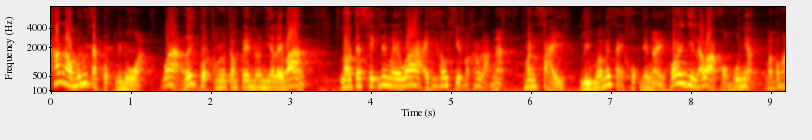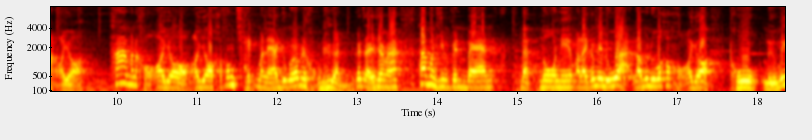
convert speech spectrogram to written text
ถ้าเราไม่รู้จักกรดอะมิโนอะว่าเฮ้ยกรดอะมิโนจำเป็นมันมีอะไรบ้าง เราจะเช็คได้ไหมว่าไอ้ที่เขาเขียนมาข้างหลังอะมันใส่หรือมันไม่ใส่ครบยังไง เพราะจริงๆแล้วอะของพวกเนี้ยมันต้องผ่านออยถ้ามันของออยออยเขาต้องเช็คมาแล้วยกเว้นว่าเป็นของเถื่อนก็ใจใช่ไหมถ้าบางทีมันเป็นแบรนด์แบบโนเนมอะไรก็ไม่รู้อะเราไม่รู้ว่าเขาของออยถูกหรือไม่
